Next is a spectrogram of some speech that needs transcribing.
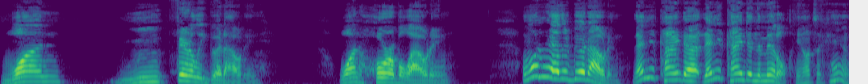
one fairly good outing, one horrible outing, and one rather good outing. Then you're kind of then you're kind of in the middle. You know, it's like, hmm,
